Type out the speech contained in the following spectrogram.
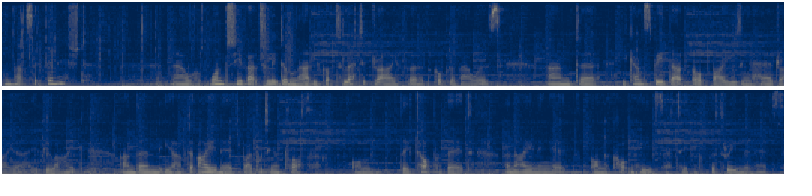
And that's it finished. Now, once you've actually done that, you've got to let it dry for a couple of hours and uh, you can speed that up by using a hairdryer if you like and then you have to iron it by putting a cloth on the top of it and ironing it on a cotton heat setting for three minutes.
